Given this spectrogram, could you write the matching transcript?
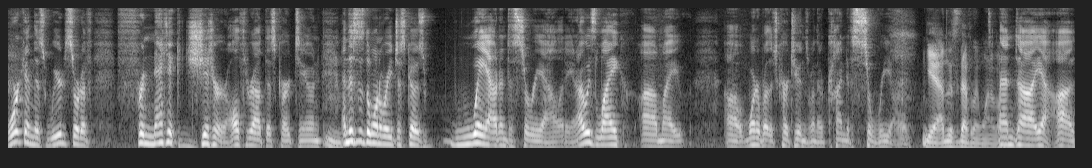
work in this weird sort of frenetic jitter all throughout this cartoon. And this is the one where he just goes way out into surreality. And I always like uh, my uh, Warner Brothers cartoons when they're kind of surreal. Yeah, this is definitely one of them. And uh, yeah, uh,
